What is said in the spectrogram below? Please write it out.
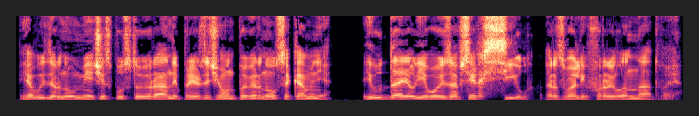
Я выдернул меч из пустой раны, прежде чем он повернулся ко мне, и ударил его изо всех сил, развалив рыло надвое.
